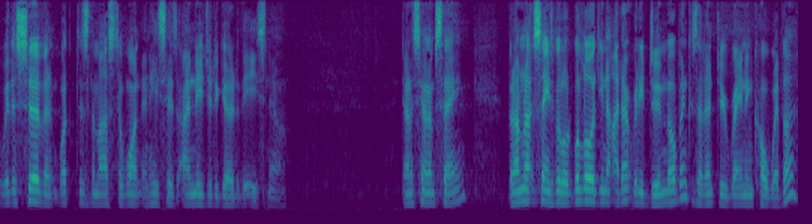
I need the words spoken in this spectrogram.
with a servant, what does the master want? And he says, I need you to go to the east now. Do you understand what I'm saying? But I'm not saying to the Lord, well, Lord, you know, I don't really do Melbourne because I don't do rain and cold weather.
